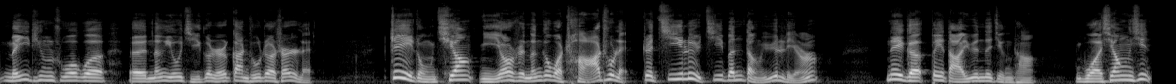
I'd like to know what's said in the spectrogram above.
没听说过。呃，能有几个人干出这事儿来？这种枪你要是能给我查出来，这几率基本等于零。那个被打晕的警察，我相信。”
